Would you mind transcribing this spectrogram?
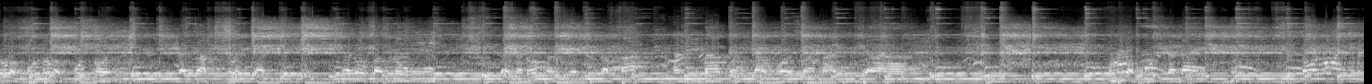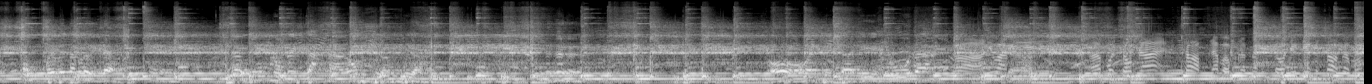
ร่วมบุญร่วมกุศลนะครับช่วยกันกระโดดบำรุงและกระโดดทะเบียนศิลปะอันนี้มาก่อนเก่าก็สามารถที่จะร่วมบุญกันได้ตัวน้อยมันสุ่มไปไปตั้งเลยนะเรื่องเองลงได้จักหาเราเสื่อมเพื่อโอ้ไว้เป็นการที่รู้นะอ่านี่ว่าอ่า ผู้ชมนะชอบนะผมแล้วก็โตเด็กๆก็ชอบนะผม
